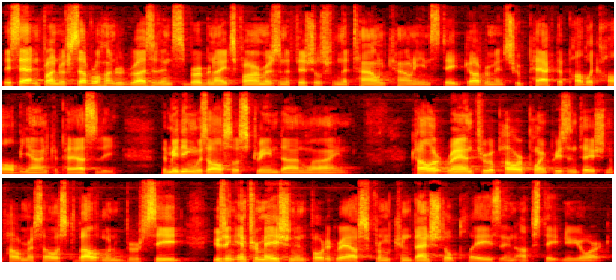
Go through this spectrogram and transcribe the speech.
They sat in front of several hundred residents, suburbanites, farmers, and officials from the town, county, and state governments who packed the public hall beyond capacity. The meeting was also streamed online. Collart ran through a PowerPoint presentation of how Marcellus development would proceed using information and photographs from conventional plays in upstate New York.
